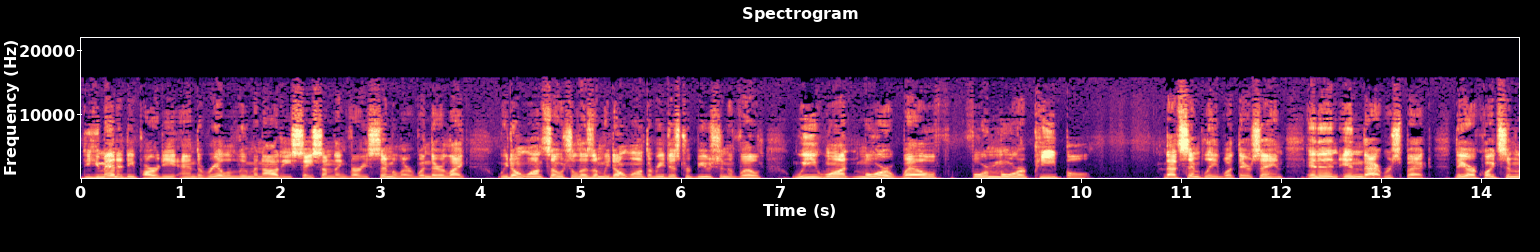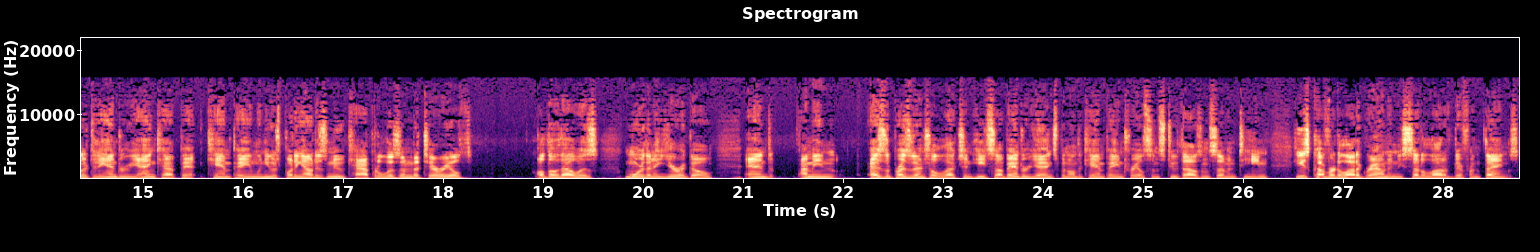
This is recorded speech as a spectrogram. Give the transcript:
The Humanity Party and the real Illuminati say something very similar when they're like, we don't want socialism, we don't want the redistribution of wealth, we want more wealth for more people. That's simply what they're saying. And in, in that respect, they are quite similar to the Andrew Yang cap- campaign when he was putting out his new capitalism materials although that was more than a year ago. And I mean, as the presidential election heats up, Andrew Yang's been on the campaign trail since 2017. He's covered a lot of ground and he said a lot of different things.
